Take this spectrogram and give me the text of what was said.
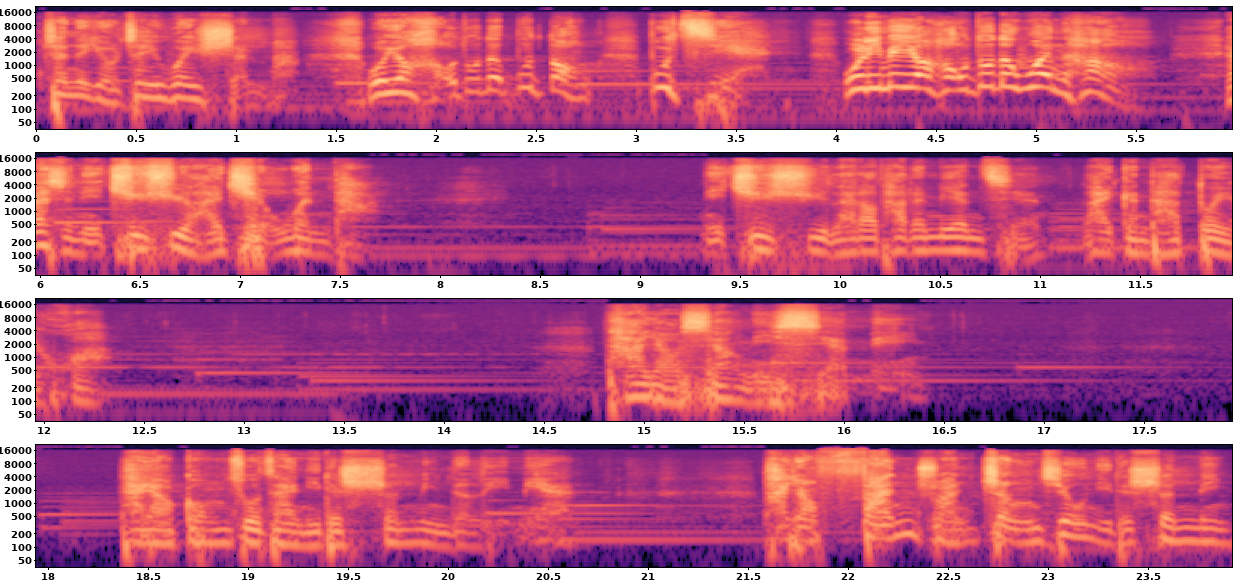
真的有这一位神吗？我有好多的不懂不解，我里面有好多的问号。但是你继续来求问他。你继续来到他的面前，来跟他对话。他要向你显明，他要工作在你的生命的里面，他要反转拯救你的生命。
